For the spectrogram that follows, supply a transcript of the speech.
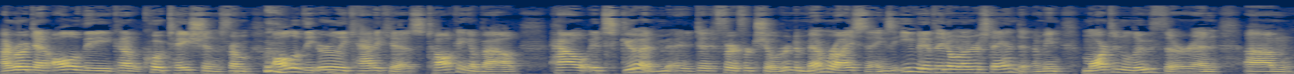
I wrote down all of the kind of quotations from all of the early catechists talking about how it's good to, for, for children to memorize things even if they don't understand it. I mean, Martin Luther and um,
